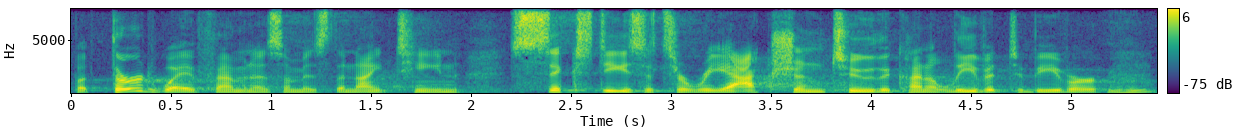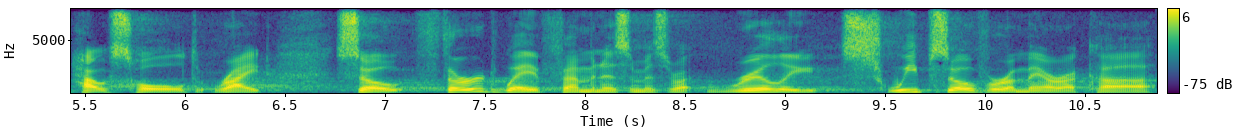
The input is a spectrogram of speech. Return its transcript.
But third wave feminism is the 1960s. It's a reaction to the kind of leave it to beaver mm-hmm. household, right? So third wave feminism is what really sweeps over America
